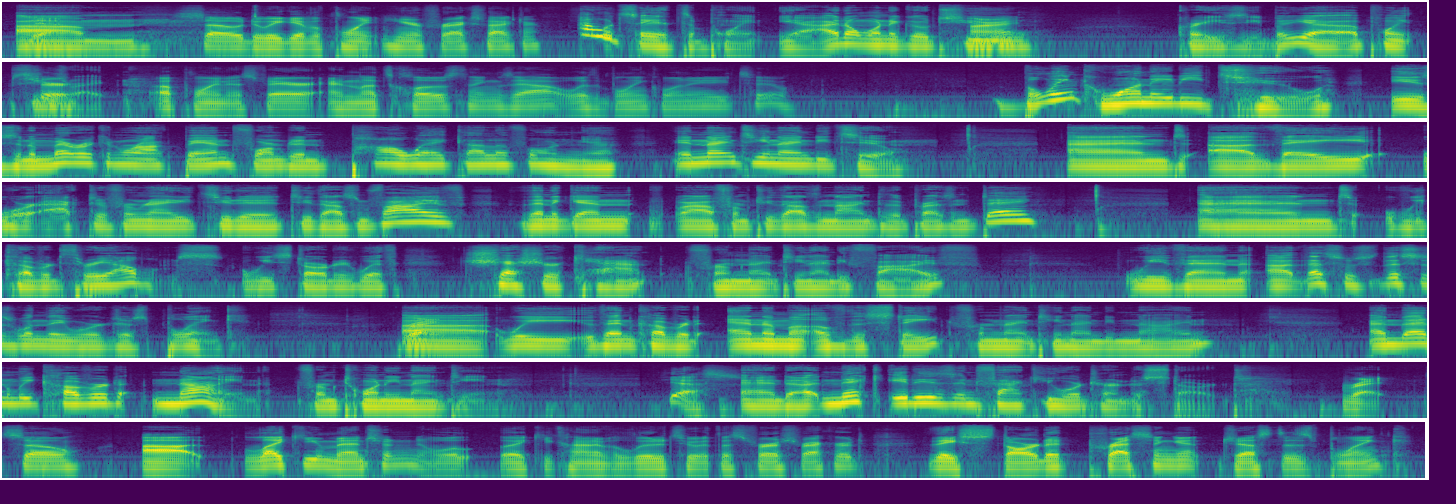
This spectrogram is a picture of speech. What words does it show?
Yeah. Um, So, do we give a point here for X Factor? I would say it's a point. Yeah, I don't want to go too right. crazy, but yeah, a point seems Sure. right. A point is fair, and let's close things out with Blink 182. Blink 182 is an American rock band formed in Poway, California in 1992. And uh, they were active from 92 to 2005, then again uh, from 2009 to the present day. And we covered three albums. We started with Cheshire Cat from 1995. We then, uh, this, was, this is when they were just Blink. Right. Uh, we then covered Enema of the State from 1999 and then we covered nine from 2019. Yes. And uh, Nick, it is in fact your turn to start. Right. So, uh, like you mentioned, well, like you kind of alluded to at this first record, they started pressing it just as Blink,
